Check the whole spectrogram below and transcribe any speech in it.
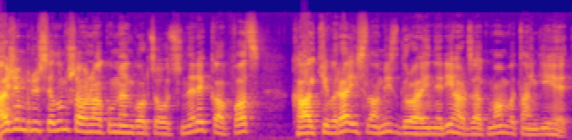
Այժմ Բրյուսելում շարունակում են գործողությունները կապված քաղաքի վրա իսլամիստ գրոհայինների հարձակման վտանգի հետ։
